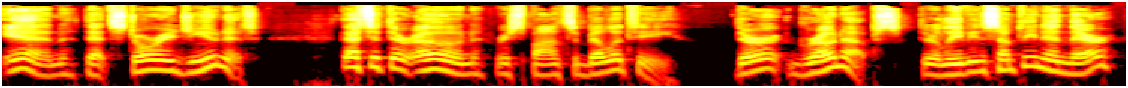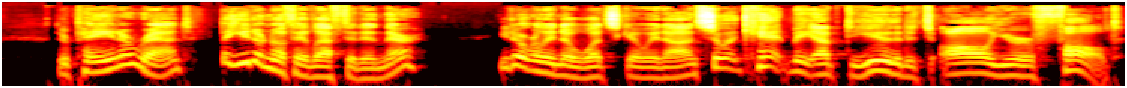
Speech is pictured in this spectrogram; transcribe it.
in that storage unit, that's at their own responsibility. They're grown ups. They're leaving something in there. They're paying a rent, but you don't know if they left it in there. You don't really know what's going on. So it can't be up to you that it's all your fault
